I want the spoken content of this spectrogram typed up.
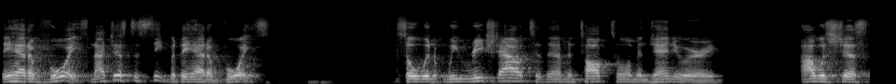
They had a voice, not just a seat, but they had a voice. So when we reached out to them and talked to them in January, I was just,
